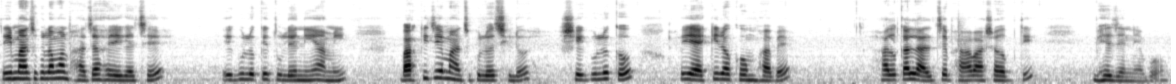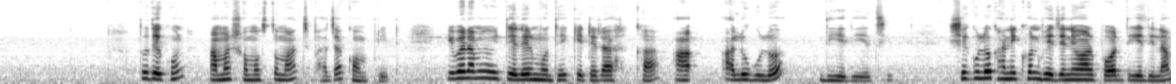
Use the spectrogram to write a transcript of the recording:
তো এই মাছগুলো আমার ভাজা হয়ে গেছে। এগুলোকে তুলে নিয়ে আমি বাকি যে মাছগুলো ছিল, সেগুলোকেও ওই একই রকমভাবে হালকা লালচে ভাব আসা অবধি ভেজে নেব। তো দেখুন, আমার সমস্ত মাছ ভাজা কমপ্লিট। এবার আমি ওই তেলের মধ্যে কেটে রাখা আলুগুলো দিয়ে দিয়েছি। সেগুলো খানিক্ষণ ভেজে নেওয়ার পর দিয়ে দিলাম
